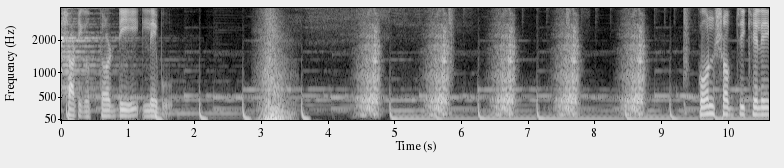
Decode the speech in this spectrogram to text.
সঠিক উত্তর ডি, লেবু। কোন সবজি খেলে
